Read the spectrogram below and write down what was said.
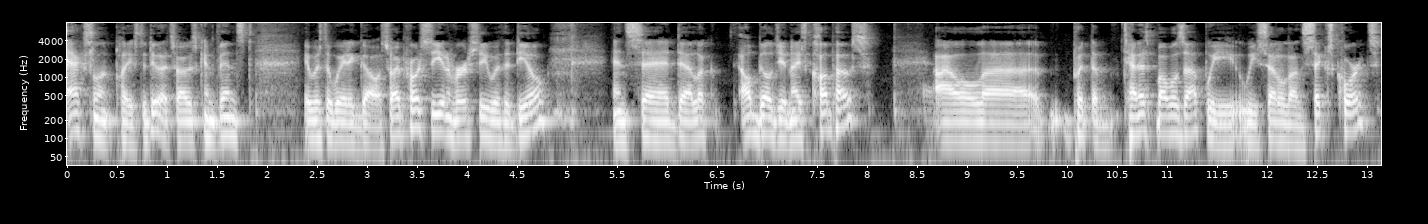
excellent place to do it. So I was convinced it was the way to go. So I approached the university with a deal and said, uh, look, I'll build you a nice clubhouse I'll uh, put the tennis bubbles up. We we settled on six courts,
